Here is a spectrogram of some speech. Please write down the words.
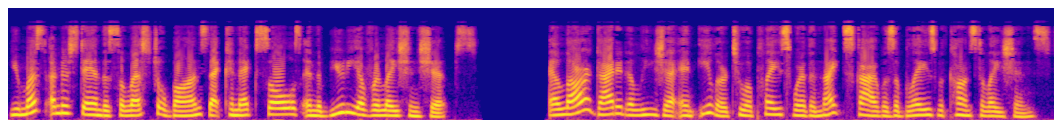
you must understand the celestial bonds that connect souls and the beauty of relationships. Elara guided Elysia and Aelar to a place where the night sky was ablaze with constellations.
